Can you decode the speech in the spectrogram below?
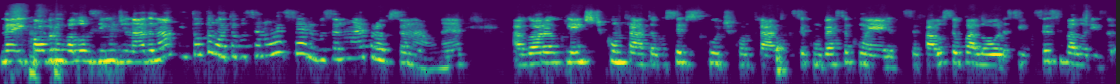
né? E cobra um valorzinho de nada. Não, então tá bom, então você não é sério, você não é profissional, né? Agora o cliente te contrata, você discute o contrato, você conversa com ele, você fala o seu valor, assim, você se valoriza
